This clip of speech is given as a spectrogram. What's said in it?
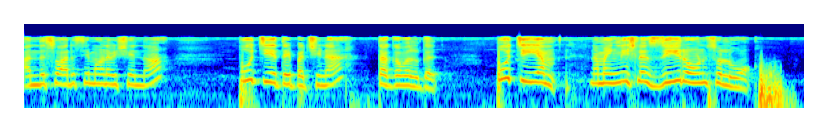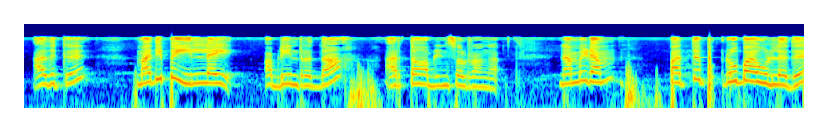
அந்த சுவாரஸ்யமான விஷயந்தான் பூஜ்ஜியத்தை பற்றின தகவல்கள். பூஜ்ஜியம் நம்ம இங்கிலீஷில் ஜீரோன்னு சொல்லுவோம். அதுக்கு மதிப்பு இல்லை அப்படின்றது தான் அர்த்தம் அப்படின்னு சொல்கிறாங்க நம்மிடம் பத்து ரூபாய் உள்ளது.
